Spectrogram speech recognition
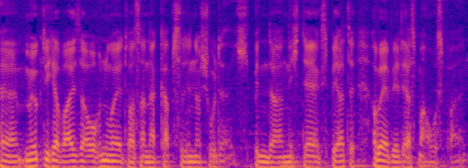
Äh, möglicherweise auch nur etwas an der Kapsel in der Schulter. Ich bin da nicht der Experte, aber er wird erstmal ausfallen.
